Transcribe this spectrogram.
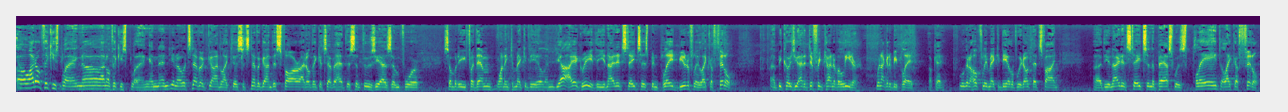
Oh, I don't think he's playing. No, I don't think he's playing. And and you know, it's never gone like this. It's never gone this far. I don't think it's ever had this enthusiasm for somebody for them wanting to make a deal. And yeah, I agree. The United States has been played beautifully like a fiddle uh, because you had a different kind of a leader. We're not going to be played. Okay, we're going to hopefully make a deal. If we don't, that's fine. Uh, the United States in the past was played like a fiddle,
